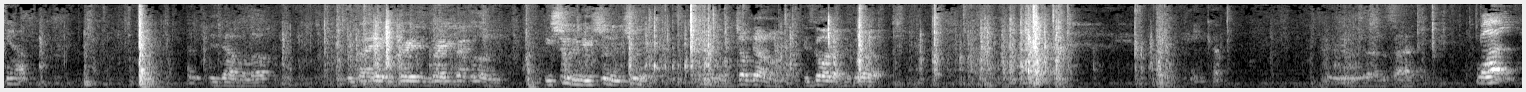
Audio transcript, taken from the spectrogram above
Yeah. He's down below. He's right here. He's right, he's right, he's right below you. He's shooting me. He's shooting me. Shooting me. Jump down on him. He's going up. He's going up. There you go. He's on the side. What?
